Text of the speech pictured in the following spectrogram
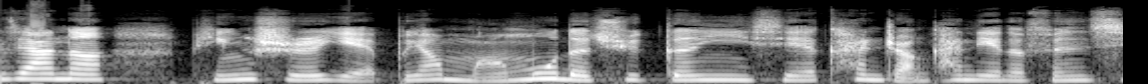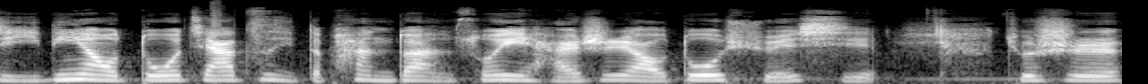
家呢平时也不要盲目的去跟一些看涨看跌的分析，一定要多加自己的判断。所以还是要多学习，就是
